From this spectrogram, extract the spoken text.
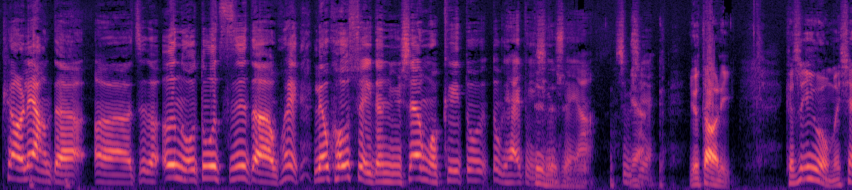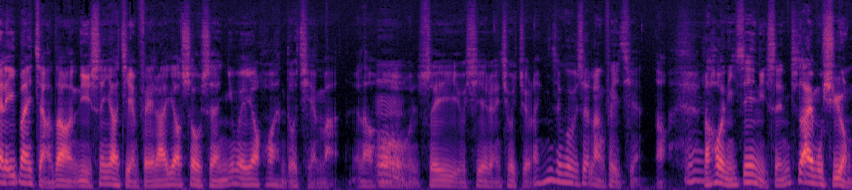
漂亮的呃这个婀娜多姿的，我会流口水的女生，我可以多多给她一点薪水啊，是不是？有道理。可是因为我们现在一般讲到女生要减肥啦，要瘦身，因为要花很多钱嘛，然后所以有些人就觉得，你这会不会是浪费钱啊？然后你这些女生就是爱慕虚荣，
